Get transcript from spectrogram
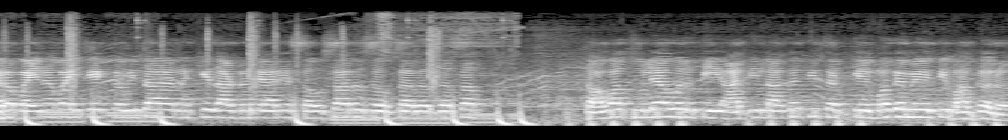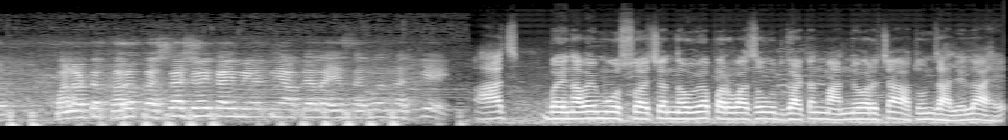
खरं बहिणाबाईची एक कविता नक्कीच आठवते. अरे संसार संसार जसा तवा चुल्यावरती आधी लागती चटके मग मिळती भाकर. मला वाटतं खरं कष्टाशिवाय काही मिळत नाही आपल्याला हे सर्व नक्की आहे. आज बहिणाबाई महोत्सवाच्या नवव्या पर्वाचं उद्घाटन मान्यवरच्या हातून झालेलं आहे.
